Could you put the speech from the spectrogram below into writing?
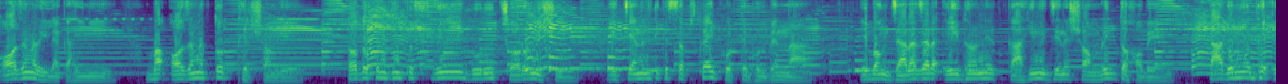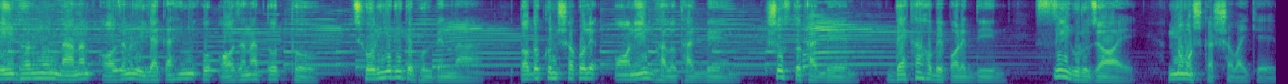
অজানা লীলা কাহিনী বা অজানা তথ্যের সঙ্গে। ততক্ষণ কিন্তু শ্রী গুরু চরণেশু এই চ্যানেলটিকে সাবস্ক্রাইব করতে ভুলবেন না এবং যারা যারা এই ধরনের কাহিনী জেনে সমৃদ্ধ হবেন, তাদের মধ্যে এই ধরনের নানান অজানা লীলা কাহিনী ও অজানা তথ্য ছড়িয়ে দিতে ভুলবেন না। ততক্ষণ সকলে অনেক ভালো থাকবেন, সুস্থ থাকবেন। দেখা হবে পরের দিন। শ্রী গুরু জয়। নমস্কার সবাইকে।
